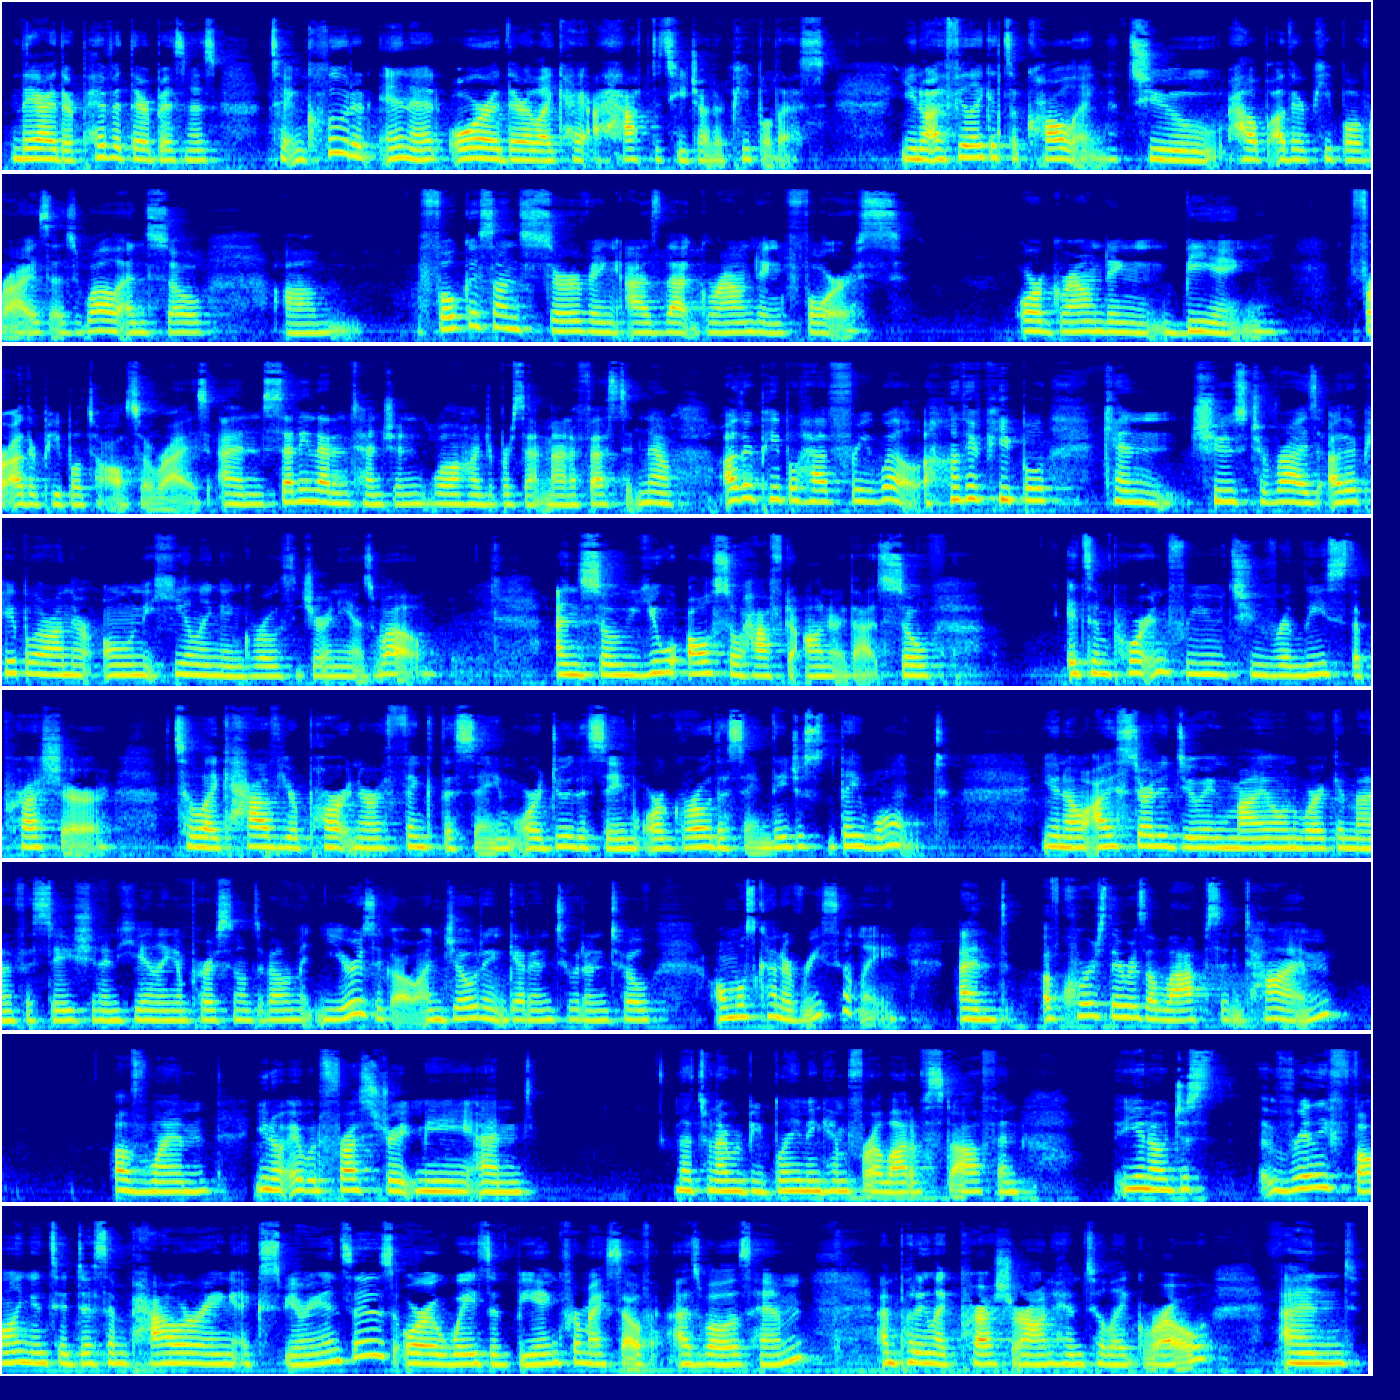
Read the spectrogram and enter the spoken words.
they either pivot their business to include it in it, or they're like, hey, I have to teach other people this. You know, I feel like it's a calling to help other people rise as well. And so, um, focus on serving as that grounding force or grounding being for other people to also rise. And setting that intention will 100% manifest it. Now, other people have free will. Other people can choose to rise. Other people are on their own healing and growth journey as well. And so you also have to honor that. So it's important for you to release the pressure to like have your partner think the same or do the same or grow the same. They just, they won't you know, I started doing my own work in manifestation and healing and personal development years ago, and Joe didn't get into it until almost kind of recently. And of course, there was a lapse in time of when, you know, it would frustrate me, and that's when I would be blaming him for a lot of stuff, and, you know, just really falling into disempowering experiences or ways of being for myself as well as him, and putting like pressure on him to like grow. And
